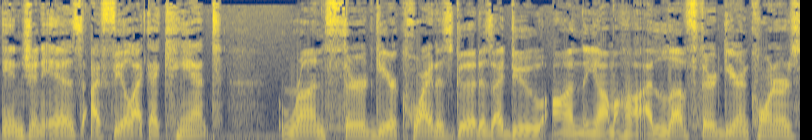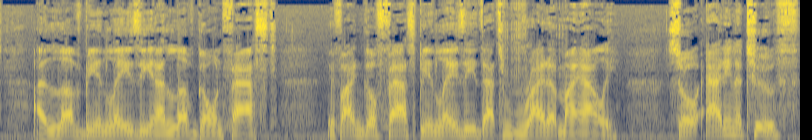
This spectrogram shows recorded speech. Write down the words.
engine is, I feel like I can't run third gear quite as good as I do on the Yamaha. I love third gear in corners. I love being lazy and I love going fast. If I can go fast being lazy, that's right up my alley. So adding a tooth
